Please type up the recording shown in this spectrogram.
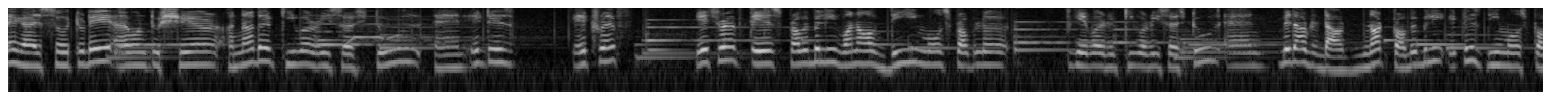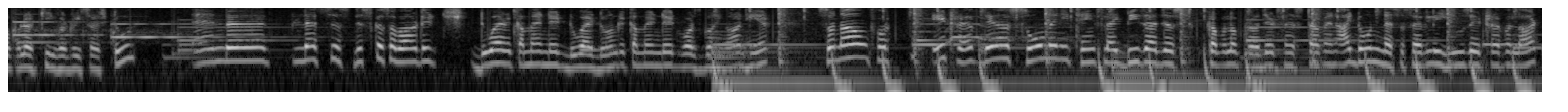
Hey guys, so today I want to share another keyword research tool and it is Ahrefs. Ahrefs is probably one of the most popular keyword keyword research tool and without a doubt, not probably, it is the most popular keyword research tool. And uh, let's just discuss about it. Do I recommend it? Do I don't recommend it? What's going on here? So now for Ahrefs there are so many things like these are just a couple of projects and stuff and i don't necessarily use Ahrefs a lot.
